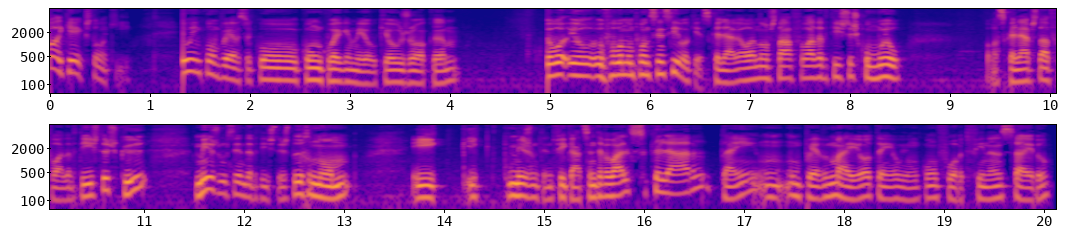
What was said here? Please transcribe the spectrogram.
Qual é que é a questão aqui? Eu em conversa com, com um colega meu, que é o Joca, eu, eu, eu falo num ponto sensível, que é, se calhar ela não está a falar de artistas como eu, ou se calhar está a falar de artistas que, mesmo sendo artistas de renome e, e mesmo tendo ficado sem trabalho, se calhar têm um, um pé de meio ou têm ali um conforto financeiro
